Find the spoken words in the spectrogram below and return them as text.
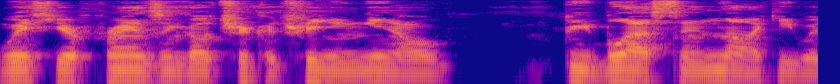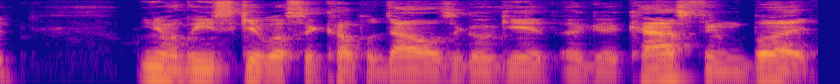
with your friends and go trick or treating, you know, be blessed, and like he would, you know, at least give us a couple of dollars to go get a good costume. But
